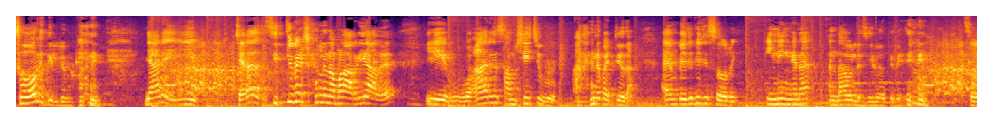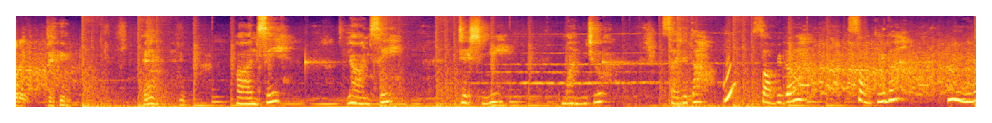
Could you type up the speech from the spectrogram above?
സോറി തില്ലു ഞാനേ ഈ ചില സിറ്റുവേഷനിൽ നമ്മൾ അറിയാതെ ഈ ആരും സംശയിച്ചു പോകും. അങ്ങനെ പറ്റിയതാ. I am very very sorry ഇനി ഇങ്ങനെ ഉണ്ടാവില്ല ജീവിതത്തിൽ സോറി ആൻസി നാൻസി രശ്മി മഞ്ജു സരിത സവിത സംഗീത മീന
